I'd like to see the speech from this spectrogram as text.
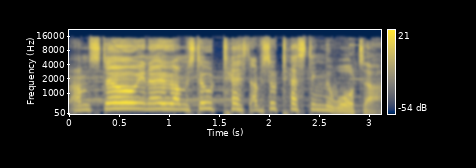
I'm still, you know, I'm still test I'm still testing the water.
